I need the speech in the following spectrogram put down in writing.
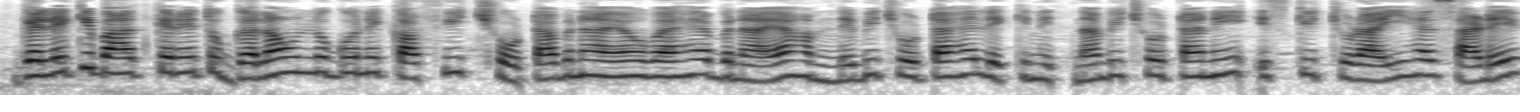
गले की बात करें तो गला उन लोगों ने काफ़ी छोटा बनाया हुआ है, बनाया हमने भी छोटा है, लेकिन इतना भी छोटा नहीं, इसकी चौड़ाई है साढ़े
